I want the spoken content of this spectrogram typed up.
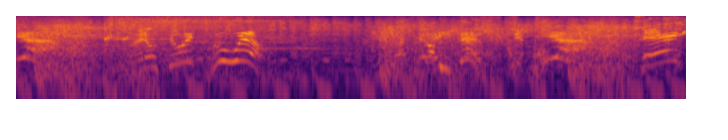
yeah, I don't do it, who will? Take this. Yeah. Take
